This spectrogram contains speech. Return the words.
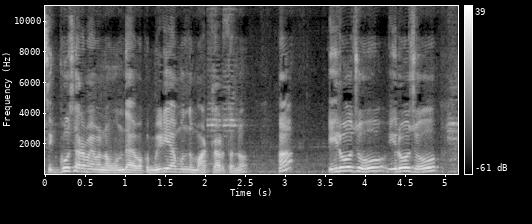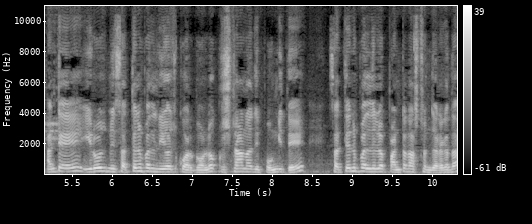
సిగ్గుసరం ఏమైనా ఉందా? ఒక మీడియా ముందు మాట్లాడుతున్నావు ఈరోజు ఈరోజు అంటే ఈరోజు నీ సత్తెనపల్లి నియోజకవర్గంలో కృష్ణానది పొంగితే సత్తెనపల్లిలో పంట నష్టం జరగదా?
